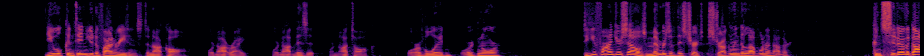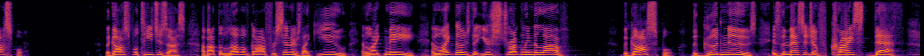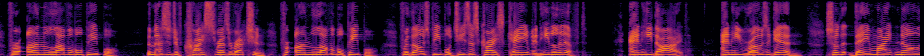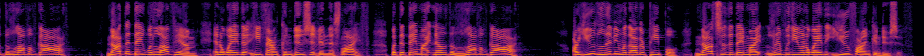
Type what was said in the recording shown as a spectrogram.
You will continue to find reasons to not call or not write or not visit or not talk or avoid or ignore. Do you find yourselves, members of this church, struggling to love one another? Consider the gospel. The gospel teaches us about the love of God for sinners like you and like me and like those that you're struggling to love. The gospel, the good news, is the message of Christ's death for unlovable people. The message of Christ's resurrection for unlovable people. For those people, Jesus Christ came and he lived and he died and he rose again so that they might know the love of God not that they would love him in a way that he found conducive in this life, but that they might know the love of God. Are you living with other people, not so that they might live with you in a way that you find conducive,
